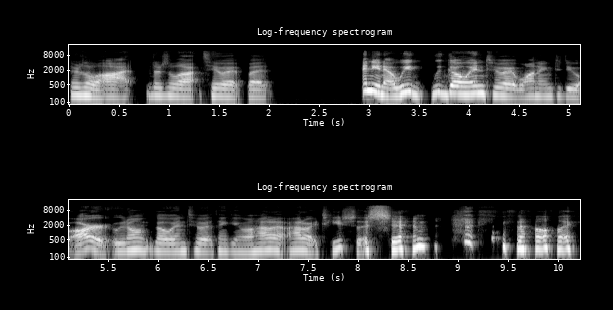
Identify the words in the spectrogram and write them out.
there's a lot there's a lot to it but and you know we we go into it wanting to do art. We don't go into it thinking well how do, how do i teach this shit? You know like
